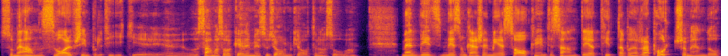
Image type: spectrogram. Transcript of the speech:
som är ansvarig för sin politik. Eh, och samma sak är det med Socialdemokraterna och så. Va? Men det, det som kanske är mer sakligt intressant är att titta på en rapport som ändå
